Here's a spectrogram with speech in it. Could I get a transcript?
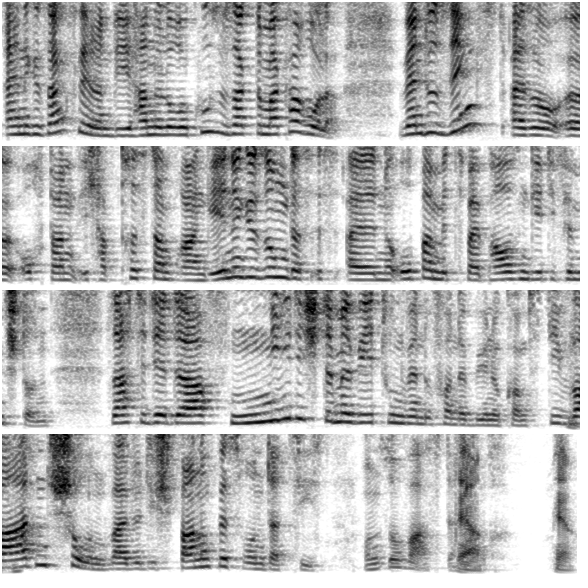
eine Gesangslehrerin, die Hannelore Kuse, sagte mal, Carola, wenn du singst, also äh, auch dann, ich habe Tristan Brangene gesungen, das ist eine Oper mit zwei Pausen, geht die fünf Stunden. Sagt sie, dir darf nie die Stimme wehtun, wenn du von der Bühne kommst. Die Waden schon, weil du die Spannung bis runterziehst. Und so war es dann Ja. auch. Ja.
